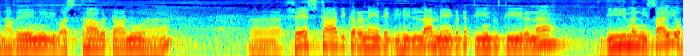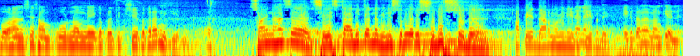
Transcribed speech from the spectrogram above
නවවෙනි විවස්ථාවට අනුව ශ්‍රේෂ්ඨාධිකරණයට ගිහිල්ලා මේකට තීන්දුව තීරණ දීම නිසායි ඔබ වහන්සේ සම්පූර්ණයෙන් මේක ප්‍රතික්ෂේප කරන්න කියන එක. ස්වයන්හස ශ්‍රේෂ්ඨාධිකරණ මිනිසුරුවරු සුදුස්සුද අපේ ධර්ම විනයට කීප දෙන්න. ඒක තමයි මම කියන්නේ.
